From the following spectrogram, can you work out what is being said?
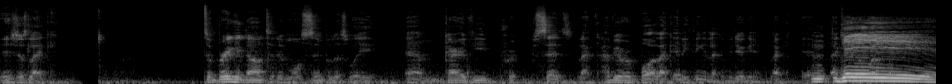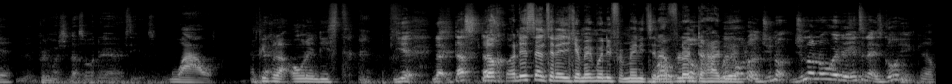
it's just like to break it down to the most simplest way. Um, Gary Vee pr- says like, have you ever bought like anything in like a video game? Like, like Mm, Yeah, yeah, yeah, yeah, yeah. pretty much that's what the NFT is. Wow. And people are owning these. Yeah, that, that's, that's Look, on this internet, you can make money from anything. Bro, I've learned no, the hard wait, way. hold on. Do you know? Do you not know where the internet is going? No.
